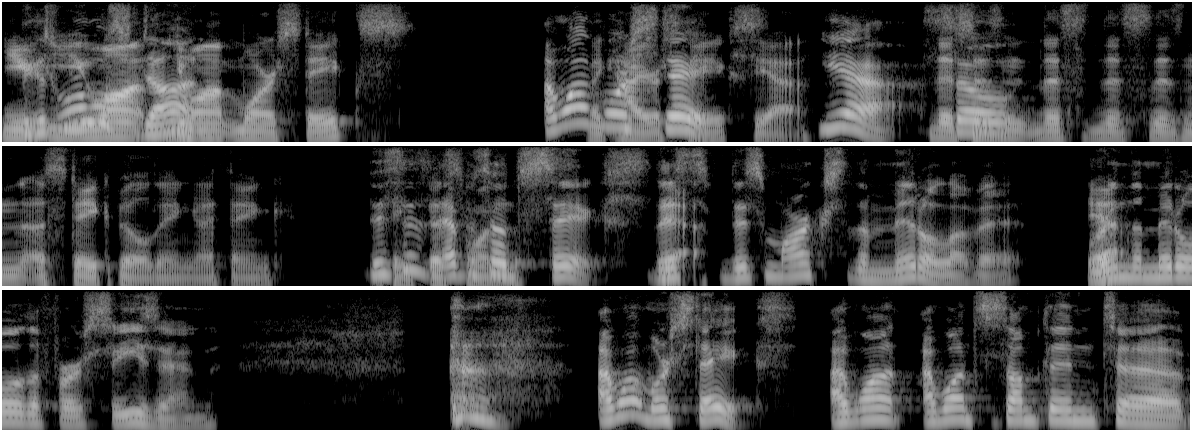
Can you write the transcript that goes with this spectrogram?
You Because you want done. you want more stakes? i want Like more higher stakes. stakes, yeah. yeah This so isn't this this isn't a stake building, I think. This is this episode six. yeah. this this marks the middle of it. We're in the middle of the first season. I want more stakes. I want i want something to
